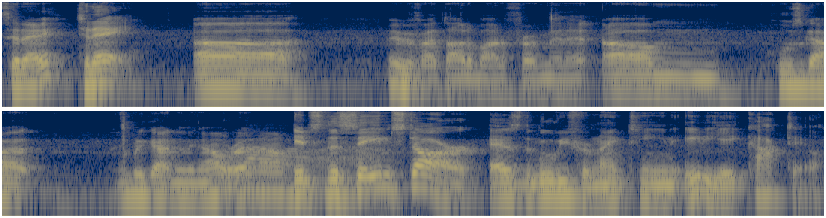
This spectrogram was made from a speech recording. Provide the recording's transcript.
Today? today? Uh, maybe if I thought about it for a minute. Um, who's got? Anybody got anything out right now? It's the same star as the movie from 1988, Cocktail.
